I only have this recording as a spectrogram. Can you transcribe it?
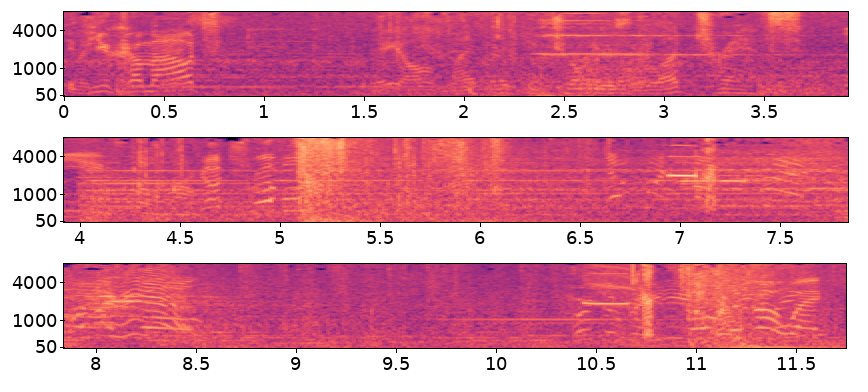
If you come out, They all might let you join his blood trance. He ain't got trouble. Go away.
